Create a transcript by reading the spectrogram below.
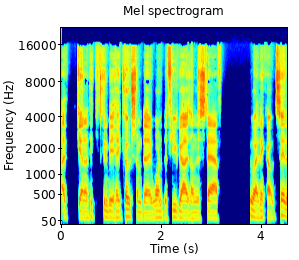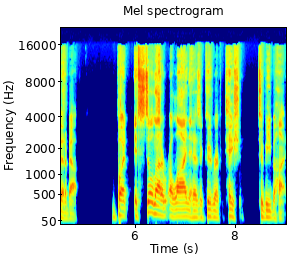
I, again, I think he's going to be a head coach someday. One of the few guys on this staff who I think I would say that about. But it's still not a, a line that has a good reputation to be behind.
